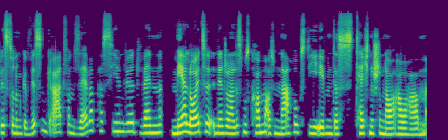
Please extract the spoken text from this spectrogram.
bis zu einem gewissen Grad von selber passieren wird, wenn mehr Leute in den Journalismus kommen aus dem Nachwuchs, die eben das technische Know-how haben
